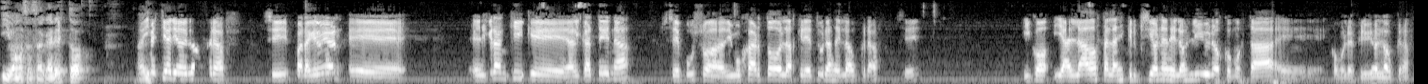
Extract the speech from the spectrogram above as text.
Y vamos a sacar esto. Ahí. Bestiario de Lovecraft, sí, para que vean, eh, el gran Quique Alcatena se puso a dibujar todas las criaturas de Lovecraft, sí, y, al lado están las descripciones de los libros como está, eh, como lo escribió Lovecraft.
